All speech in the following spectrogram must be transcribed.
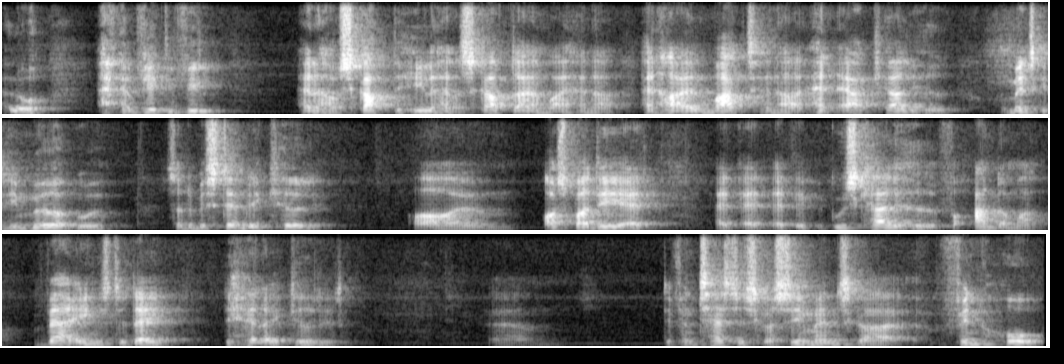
hallo, han er virkelig vild. Han har jo skabt det hele, han har skabt dig og mig, han, er, han har al magt, han, har, han er kærlighed. Når mennesker de møder Gud, så er det bestemt ikke kedeligt. Og øh, også bare det, at, at, at, at Guds kærlighed forandrer mig hver eneste dag, det er heller ikke kedeligt. Øhm, det er fantastisk at se mennesker finde håb,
